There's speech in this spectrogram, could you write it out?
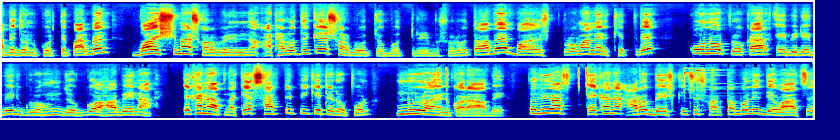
আবেদন করতে পারবেন। বয়স সীমা সর্বনিম্ন আঠারো থেকে সর্বোচ্চ বত্রিশ বছর হতে হবে। বয়স প্রমাণের ক্ষেত্রে কোনো প্রকার এভিডেভিট গ্রহণযোগ্য হবে না। এখানে আপনাকে সার্টিফিকেটের ওপর মূল্যায়ন করা হবে। তো ভিউয়ার্স এখানে আরও বেশ কিছু শর্তাবলী দেওয়া আছে।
